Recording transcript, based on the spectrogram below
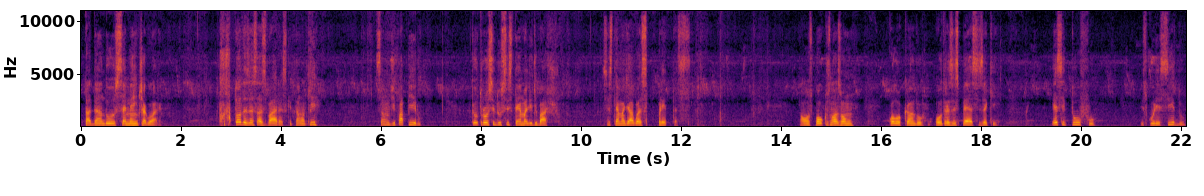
está dando semente agora. Todas essas varas que estão aqui são de papiro, que eu trouxe do sistema ali de baixo, sistema de águas pretas. Então, aos poucos nós vamos colocando outras espécies aqui. Esse tufo escurecido,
